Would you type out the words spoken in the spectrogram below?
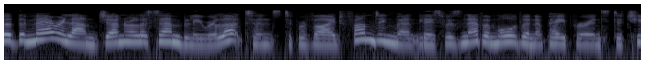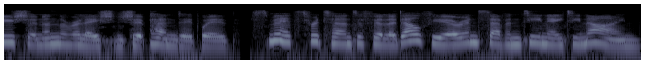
But the Maryland General Assembly reluctance to provide funding meant this was never more than a paper institution and the relationship ended with Smith's return to Philadelphia in 1789.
